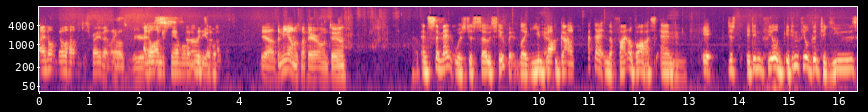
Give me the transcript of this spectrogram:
I don't know how to describe it. that Like was weird. I don't understand what So video. cool. Power- Yeah, the neon was my favorite one too. and cement was just so stupid. Like you Yeah. got, got got that in the final boss, and Mhm. it just it didn't feel it didn't feel good to use.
